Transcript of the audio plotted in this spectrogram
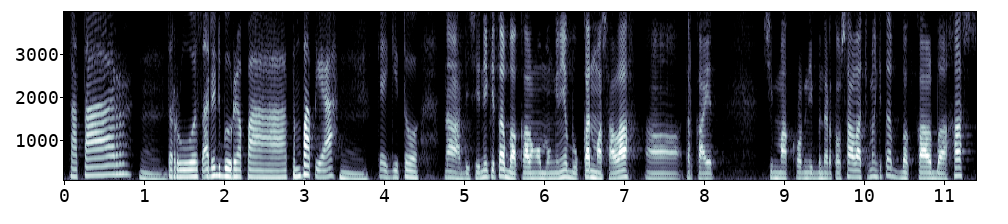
Qatar, Hmm. terus ada di beberapa tempat ya, Hmm. kayak gitu. Nah, di sini kita bakal ngomonginnya bukan masalah eh, terkait si Macron ini benar atau salah, cuman kita bakal bahas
